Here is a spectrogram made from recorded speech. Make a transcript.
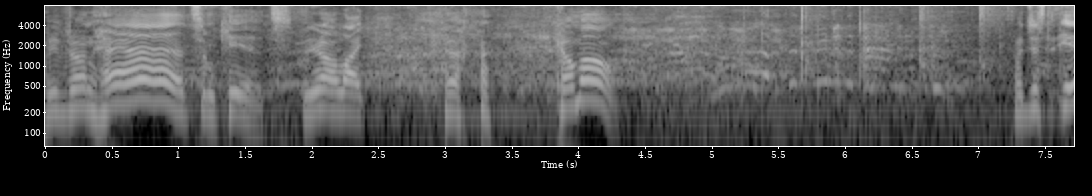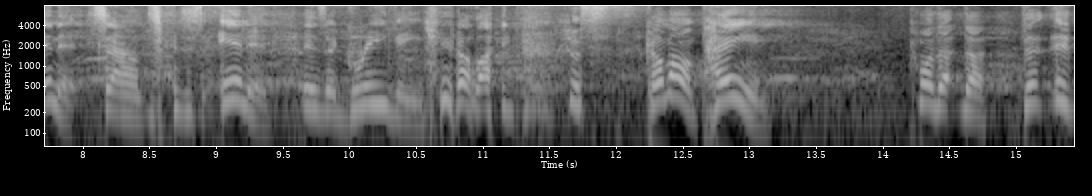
we've done had some kids. You know, like, come on. But just in it sounds, just in it is a grieving. You know, like, just come on, pain. Come on, the, the, the it,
